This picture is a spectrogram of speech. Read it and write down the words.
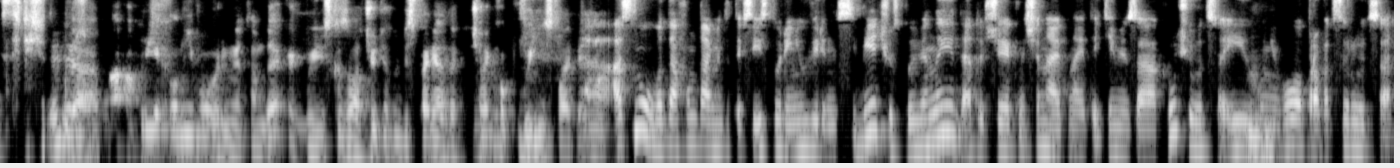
Встреча да, папа приехал не вовремя там, да, как бы и сказал, что это тут беспорядок. Человек хоп, вынесла опять. А, основа, да, фундамент этой всей истории неуверенность в себе, чувство вины, да, то есть человек начинает на этой теме закручиваться, и mm-hmm. у него провоцируется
